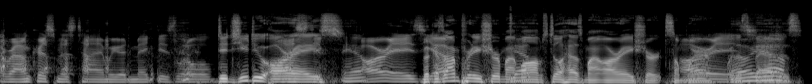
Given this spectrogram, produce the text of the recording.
around Christmas time, we would make these little Did you do RAs? Yeah. RAs. Because yep. I'm pretty sure my Yep. mom still has my RA shirt somewhere RAs. with its Oh, yeah. badges.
